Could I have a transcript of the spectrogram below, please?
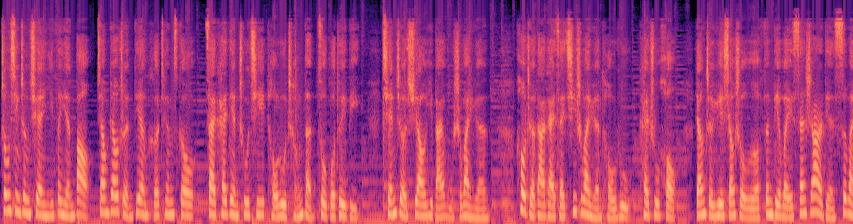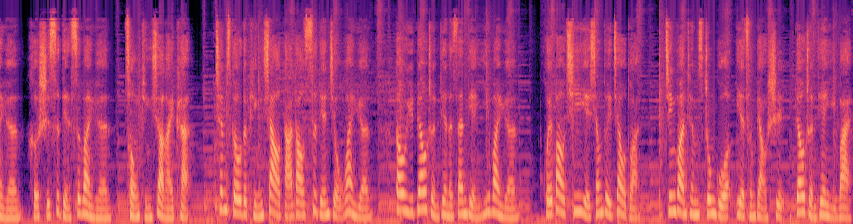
中信证券一份研报将标准店和 Tim's Go 在开店初期投入成本做过对比，前者需要一百五十万元，后者大概在七十万元投入，开出后。两者月销售额分别为三十二点四万元和十四点四万元。从坪效来看，Tim's Go 的坪效达到四点九万元，高于标准店的三点一万元，回报期也相对较短。尽管 Tim's 中国也曾表示，标准店以外，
